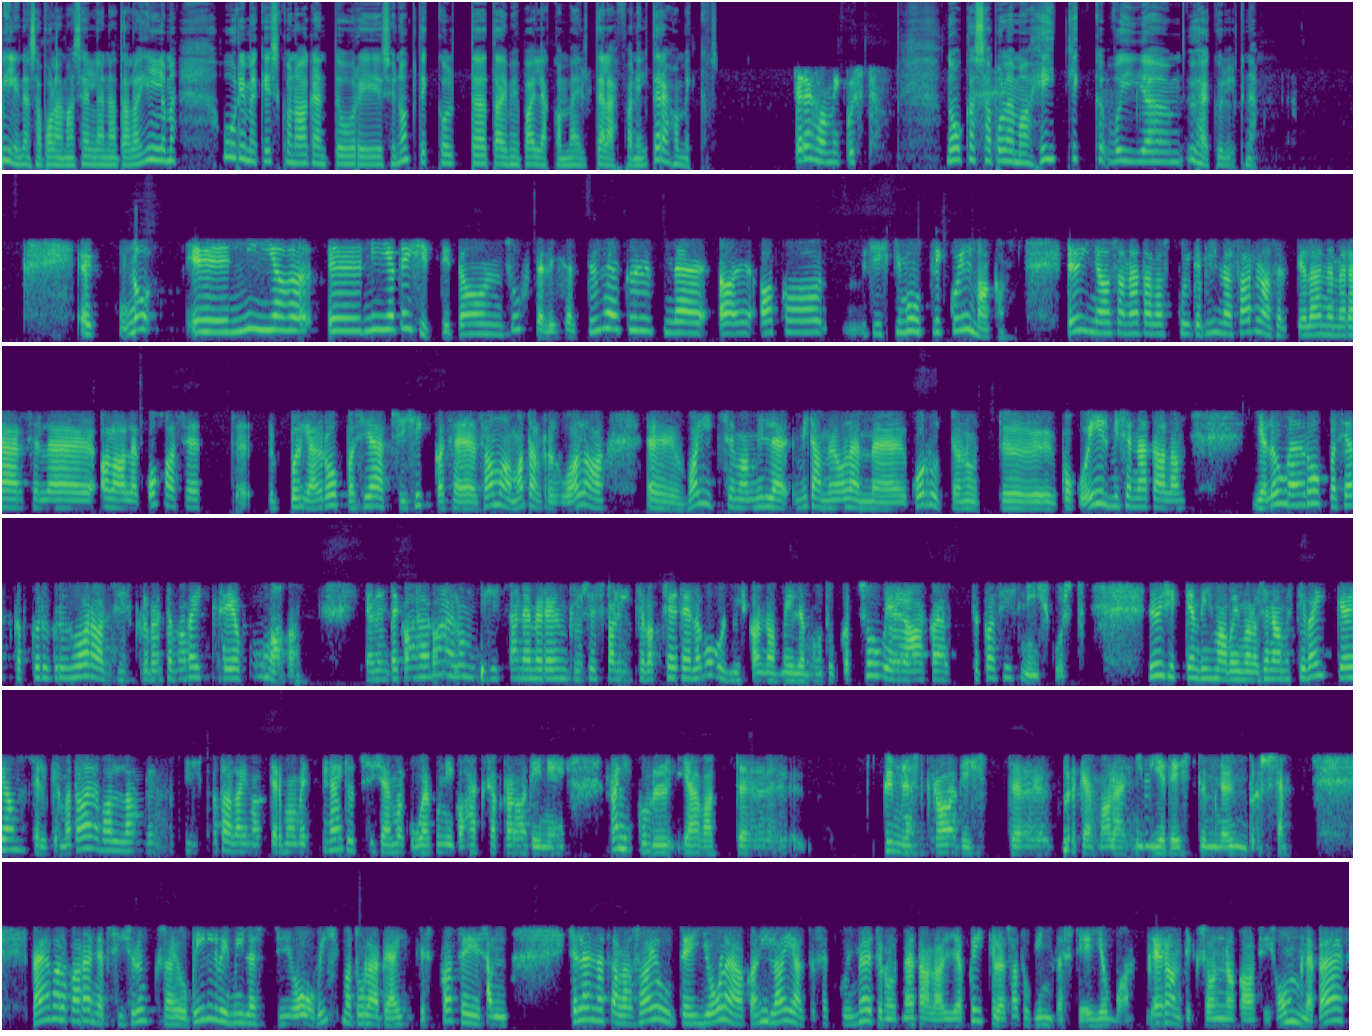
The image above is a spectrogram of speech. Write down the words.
milline saab olema selle nädala ilm. uurime Keskkonnaagentuuri sünoptikult, Taimi Paljak on meil telefonil, tere hommikust! tere hommikust! no kas saab olema heitlik või äh, ühekülgne? no e, nii ja e, nii ja teisiti, ta on suhteliselt ühekülgne, aga siiski muutliku ilmaga. töine osa nädalast kulgeb üsna sarnaselt ja Läänemere äärsele alale kohaselt Põhja-Euroopas jääb siis ikka seesama madalrõhuala e, valitsema, mille, mida me oleme korrutanud kogu eelmise nädala. Ja Lõuna-Euroopas jätkab kõrgrõhuala siis kõrvetava päikese ja kuumaga ja nende kahe vahel ongi siis Läänemere ümbruses valitsevaks edelavool, mis kannab meile moodukat sooja ja aeg-ajalt ka siis niiskust. öösiti on vihmavõimalus enamasti väike ja selgema taeva all langevad siis madalaimad termomeetri näidud siis jääma kuue kuni kaheksa kraadini. rannikul jäävad äh, kümnest kraadist äh, kõrgemale nii viieteistkümne ümbrusse päeval karaneb siis rünksaju pilvi, millest hoovihma tuleb ja äikest ka sees on selle nädala sajud ei ole aga nii laialdased kui möödunud nädalal ja kõikile sadu kindlasti ei jõua. erandiks on aga siis homne päev,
